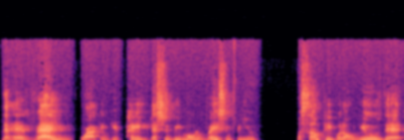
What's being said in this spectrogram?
that has value where I can get paid. That should be motivation for you. But some people don't use that.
